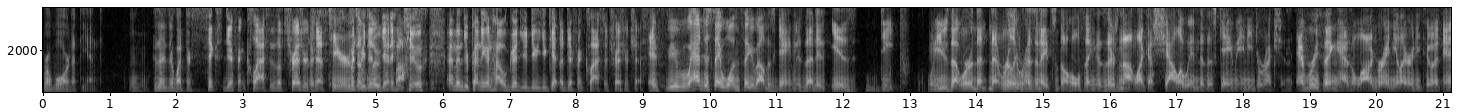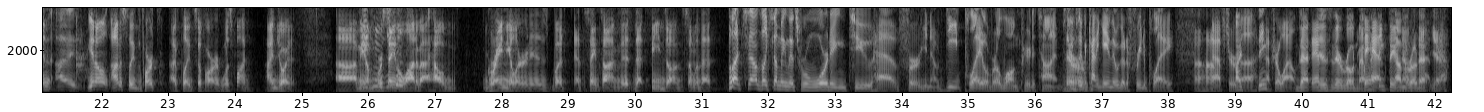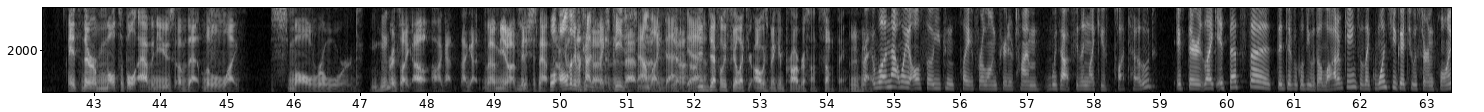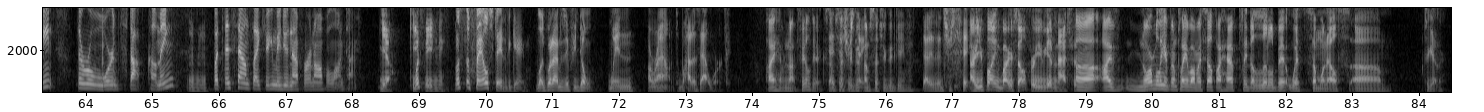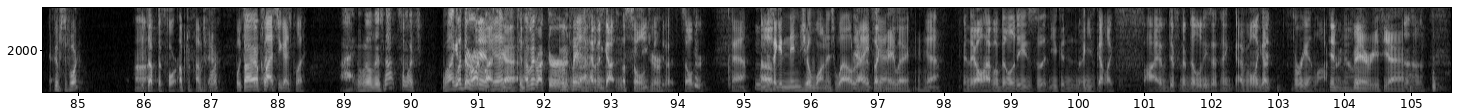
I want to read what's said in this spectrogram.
reward at the end. Mm-hmm. Because there's what there's six different classes of treasure chests, tiers which we didn't get boxes. into, and then depending on how good you do, you get a different class of treasure chest. If you had to say one thing about this game is that it is deep. When you use that word, that, that really resonates with the whole thing. Is there's not like a shallow end to this game any direction. Everything has a lot of granularity to it, and I, you know, honestly, the parts I've played so far was fun. I enjoyed it. Uh, I mean, can- we're you saying a lot about how granular it is, but at the same time, it, that feeds on some of that. But sounds like something that's rewarding to have for you know deep play over a long period of time. There Seems like the kind of game that would go to free to play after I uh, think after a while. that have- is their roadmap. They I think they on the announced that. roadmap, Yeah. It's there are multiple avenues of that little like small reward where it's like, oh, oh, I got, I got, um, you know, I finished this map. Mm-hmm. Well, all the different kinds of XP just that sound done, like that, yeah. yeah. You definitely feel like you're always making progress on something. Right. Well, in that way, also you can play it for a long period of time without feeling like you've plateaued. If there, like, it, that's the the difficulty with a lot of games. Is like once you get to a certain point, the rewards stop coming. But this sounds like you're gonna be doing that for an awful long time. Yeah, keep What's- feeding me. What's the fail state of the game? Like, what happens if you don't win a round? How does that work? I have not failed yet because I'm, That's such a good- interesting. I'm such a good gamer. That is interesting. Are you playing by yourself or you get matched with? Uh, I've normally have been playing by myself. I have played a little bit with someone else um, together. Yeah. Groups of four? it's up to four. Up to four. Up to yeah. four? What, So I what played- class do you guys play? I- well, there's not so much. Well, I guess Well, there, there are is, classes. yeah. I've been- Constructor. I've been and playing I a- haven't gotten a too deep soldier. into it. Soldier. Yeah. There's like a ninja one as well, Yeah, right? it's like melee. Mhm. Yeah. And they all have abilities that you can. You've got like five different abilities, I think. I've only got three unlocked It right varies, yeah.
